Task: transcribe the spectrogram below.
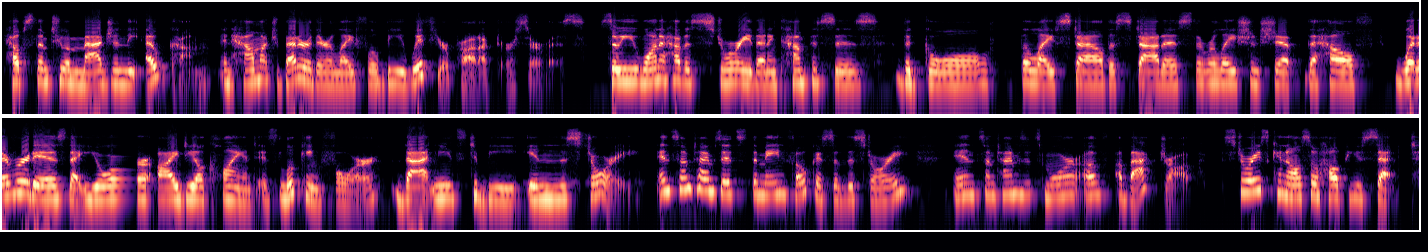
helps them to imagine the outcome and how much better their life will be with your product or service. So you want to have a story that encompasses the goal, the lifestyle, the status, the relationship, the health, whatever it is that your ideal client is looking for, that needs to be in the story. And sometimes it's the main focus of the story, and sometimes it's more of a backdrop. Stories can also help you set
